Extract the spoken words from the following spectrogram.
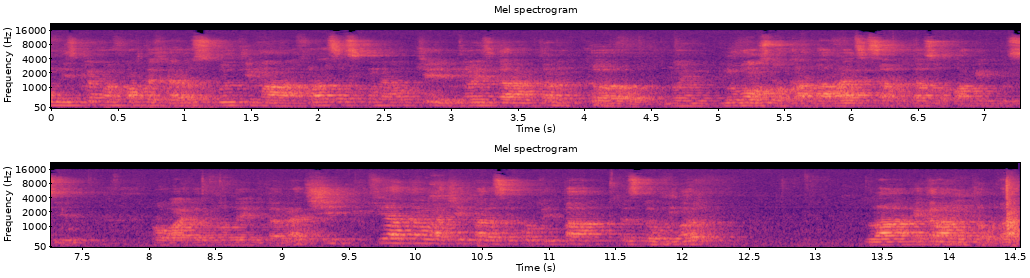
un disclaimer foarte serios, ultima frază spune, ok, noi îți garantăm că noi nu vom stoca, dar alții s-ar putea să o facă inclusiv providerul de internet și fii atent la cei care se pot uita peste un măr la ecranul tău, da?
